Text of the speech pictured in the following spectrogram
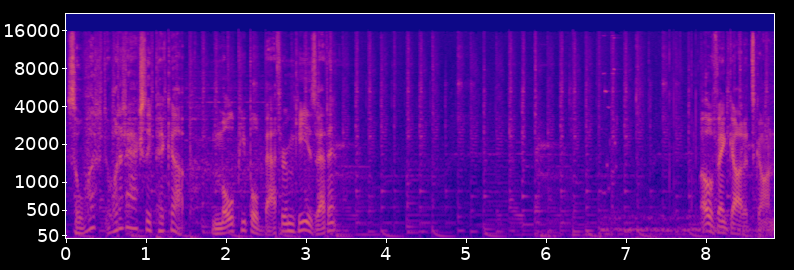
So what what did I actually pick up? Mole People bathroom key, is that it? Oh, thank god it's gone.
